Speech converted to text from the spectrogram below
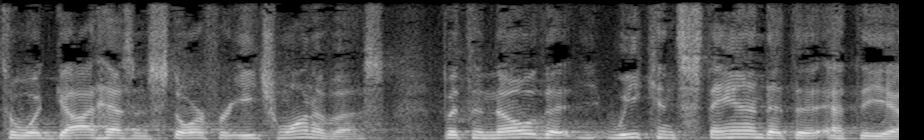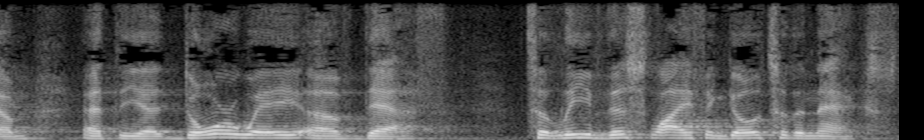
to what God has in store for each one of us, but to know that we can stand at the, at the, um, at the uh, doorway of death to leave this life and go to the next,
